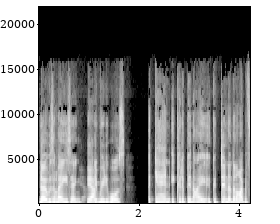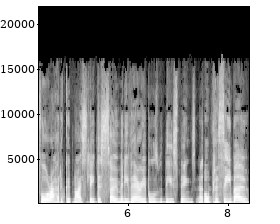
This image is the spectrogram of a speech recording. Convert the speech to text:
No, it was amazing. Yeah. It really was. Again, it could have been I ate a good dinner the night before, I had a good night's sleep. There's so many variables with these things. Or placebo?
